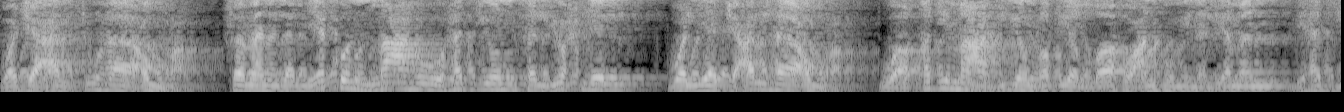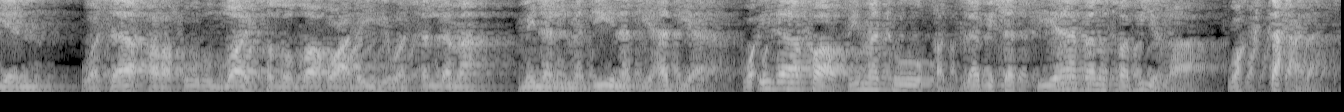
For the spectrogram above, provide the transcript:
وجعلتها عمرة. فمن لم يكن معه هدي فليحلل وليجعلها عمرة. وقدم علي رضي الله عنه من اليمن بهدي وساق رسول الله صلى الله عليه وسلم من المدينة هديا وإذا فاطمة قد لبست ثيابا صبيغا واكتحلت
